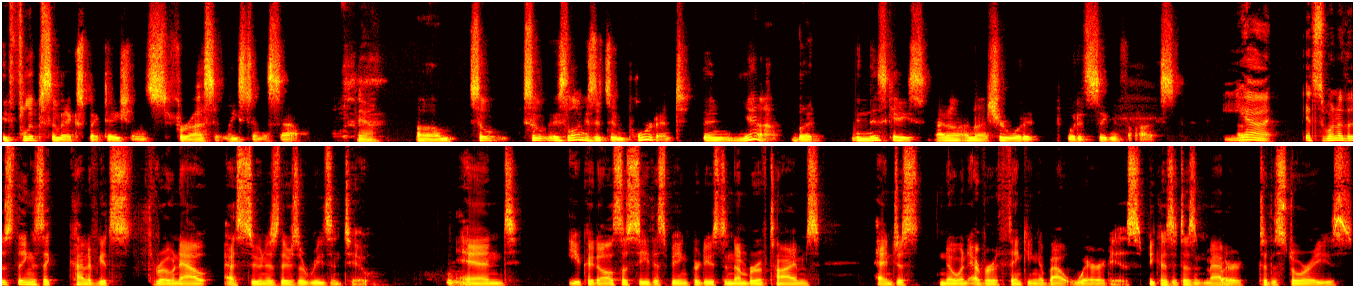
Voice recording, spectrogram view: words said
it flips some expectations for us, at least in the South. Yeah. Um, so so as long as it's important, then yeah. But in this case, I don't. I'm not sure what it what it signifies. Yeah, um, it's one of those things that kind of gets thrown out as soon as there's a reason to, mm-hmm. and you could also see this being produced a number of times, and just no one ever thinking about where it is because it doesn't matter right. to the stories.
